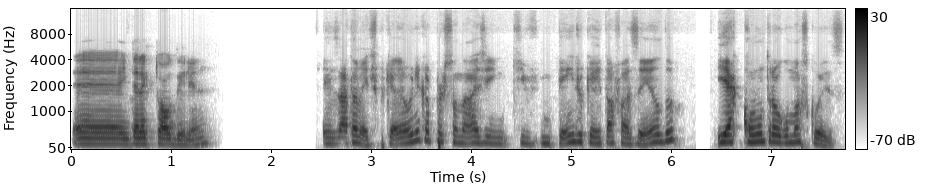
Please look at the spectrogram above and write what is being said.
é, intelectual dele, né? Exatamente, porque ela é a única personagem que entende o que ele tá fazendo e é contra algumas coisas.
